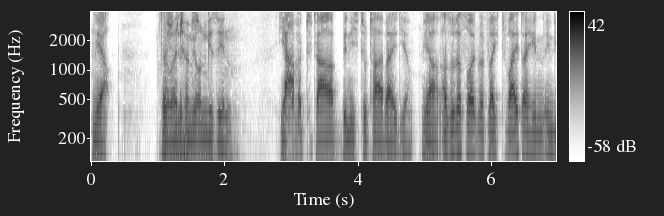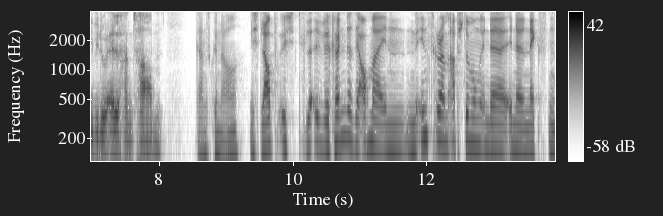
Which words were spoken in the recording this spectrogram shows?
Ja. Das bei Turn. Me On gesehen. Ja, aber da bin ich total bei dir. Ja, also das sollten wir vielleicht weiterhin individuell handhaben. Ganz genau. Ich glaube, ich, wir können das ja auch mal in eine Instagram-Abstimmung in der, in der nächsten,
